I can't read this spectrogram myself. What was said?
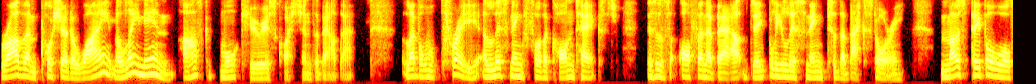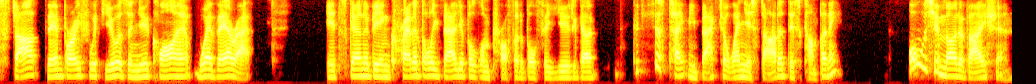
rather than push it away. Lean in, ask more curious questions about that. Level three, listening for the context. This is often about deeply listening to the backstory. Most people will start their brief with you as a new client where they're at. It's going to be incredibly valuable and profitable for you to go, could you just take me back to when you started this company? What was your motivation?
